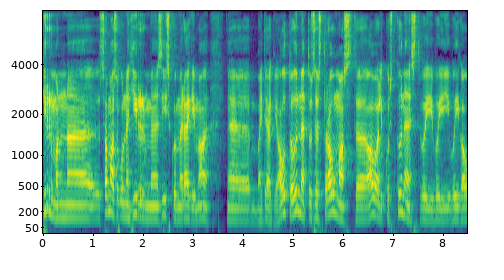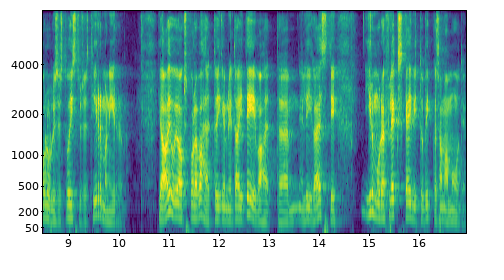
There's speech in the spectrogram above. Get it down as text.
hirm on äh, samasugune hirm siis, kui me räägime, äh, ma ei teagi, autoõnnetusest, traumast, avalikust kõnest või, või, või ka olulisest võistlusest, hirm on hirm. ja aju jaoks pole vahet, õigemini ta ei tee vahet liiga hästi. hirmurefleks käivitub ikka samamoodi,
